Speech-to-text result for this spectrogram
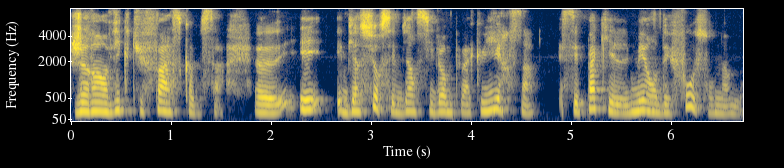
J'aurais envie que tu fasses comme ça. Euh, et, et, bien sûr c'est bien si l'homme peut accueillir ça. C'est pas qu'il met en défaut son homme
